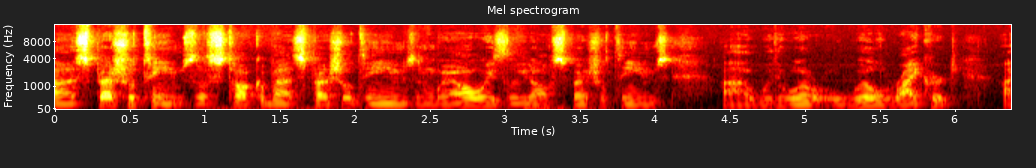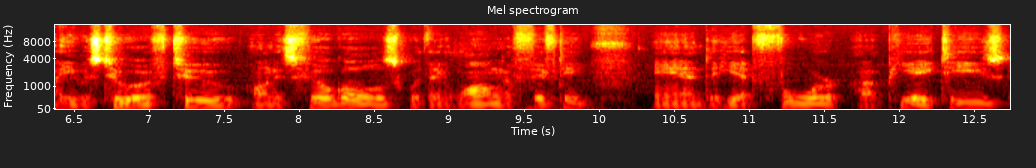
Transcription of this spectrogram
Uh, special teams. Let's talk about special teams, and we always lead off special teams uh, with Will, Will Reichard. Uh, he was two of two on his field goals with a long of 50, and he had four uh, PATs.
